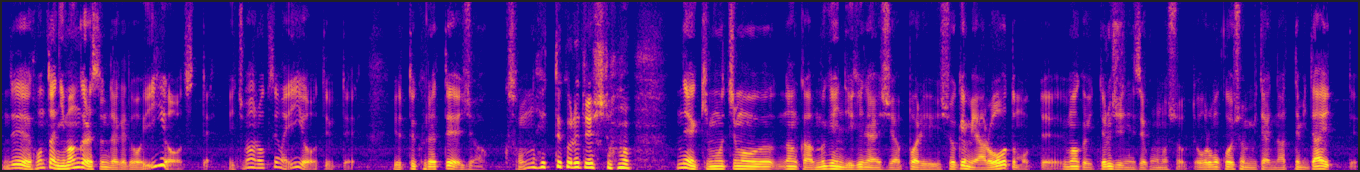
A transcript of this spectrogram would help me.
で、本当は2万ぐらいするんだけど、いいよ、っつって。1万6000円はいいよって言って、言ってくれて、じゃあ、そんな減ってくれてる人の ね、気持ちもなんか無限にできないし、やっぱり一生懸命やろうと思って、うまくいってるし、人生この人って、俺もこういう人みたいになってみたいって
